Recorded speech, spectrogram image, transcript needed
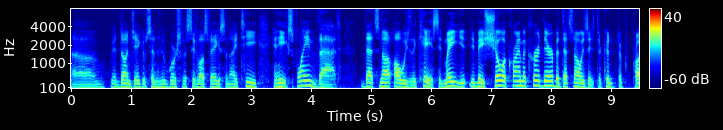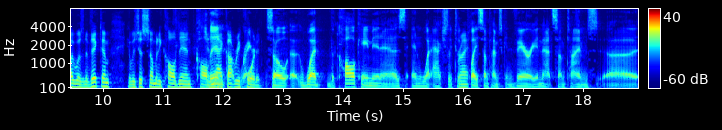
Mm-hmm. Uh, we had Don Jacobson, who works for the city of Las Vegas in IT, and he explained that that's not always the case. It may it may show a crime occurred there, but that's not always the case. There, there probably wasn't a victim. It was just somebody called in, called and in, that got recorded. Right. So uh, what the call came in as and what actually took right. place sometimes can vary, and that sometimes. Uh,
